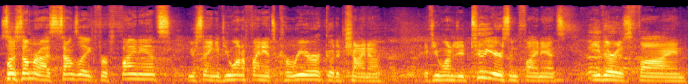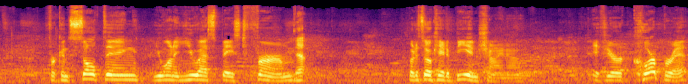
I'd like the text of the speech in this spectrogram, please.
So to summarize, sounds like for finance, you're saying if you want a finance career, go to China. If you want to do two years in finance, either is fine. For consulting, you want a U.S.-based firm, Yep. but it's okay to be in China. If you're corporate,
